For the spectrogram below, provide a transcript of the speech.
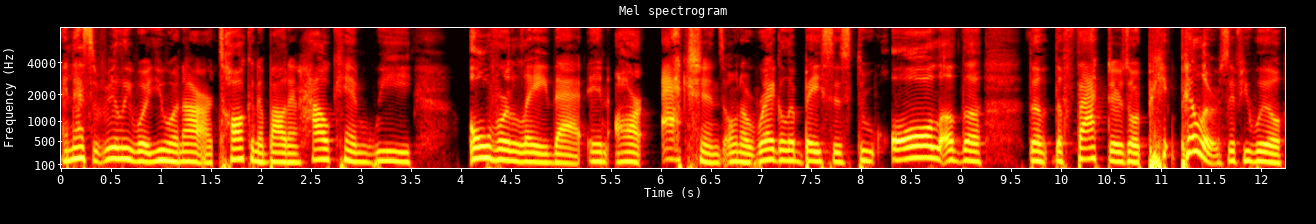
And that's really what you and I are talking about. And how can we overlay that in our actions on a regular basis through all of the the, the factors or p- pillars, if you will,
